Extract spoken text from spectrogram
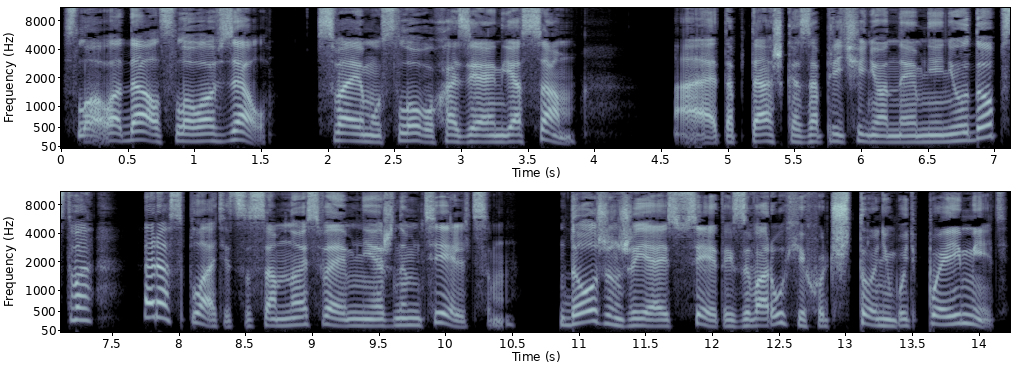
Слово дал, слово взял. Своему слову хозяин я сам. А эта пташка за причиненное мне неудобство расплатится со мной своим нежным тельцем. Должен же я из всей этой заварухи хоть что-нибудь поиметь».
